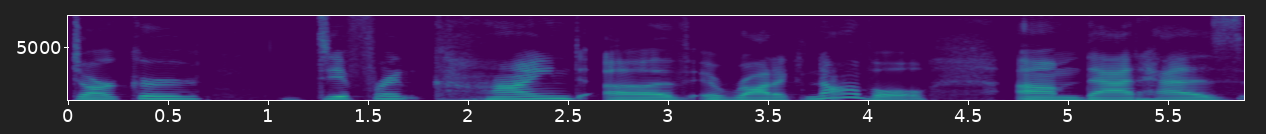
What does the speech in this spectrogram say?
darker different kind of erotic novel um, that has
